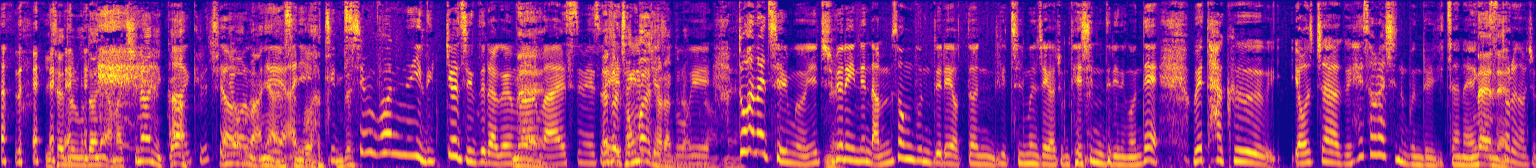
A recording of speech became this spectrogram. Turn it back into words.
이세돌 구단이 아마 친하니까 아, 그렇죠. 신경을 많이 네, 안쓴 아니, 것 같은데. 그 친분이 느껴지더라고요. 네. 마- 말씀에서. 해설 정말. 잘하더라고요. 예. 네. 또 하나 질문. 이 주변에 네. 있는 남성분들의 어떤 그 질문을 제가 좀 대신 드리는 건데 왜 다 그 여자 그 해설하시는 분들 있잖아요. 네네. 스토리 나오죠.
